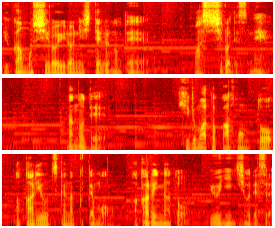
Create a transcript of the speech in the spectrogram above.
床も白色にしてるので、真っ白ですね。なので、昼間とか本当明かりをつけなくても明るいなという印象です。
